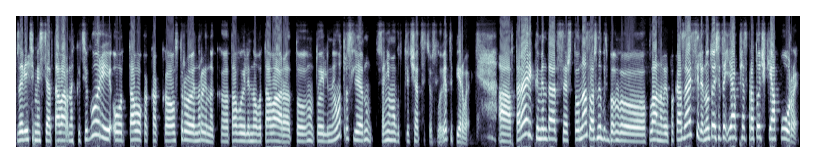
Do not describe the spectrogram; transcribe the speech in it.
в зависимости от товарных категорий, от того, как, как устроен рынок э, того или иного товара, то, ну, той или иной отрасли, ну, то есть они могут отличаться, эти условия. Это первое. А вторая рекомендация, что у нас должны быть э, плановые показатели. Ну, то есть это я сейчас про точки опоры,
